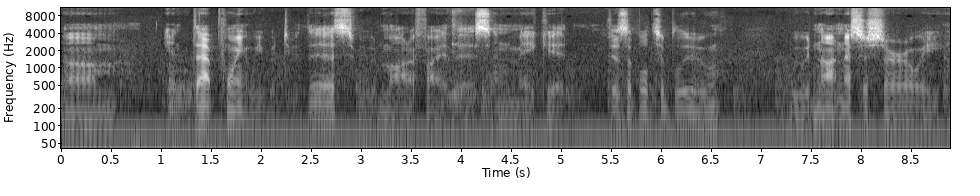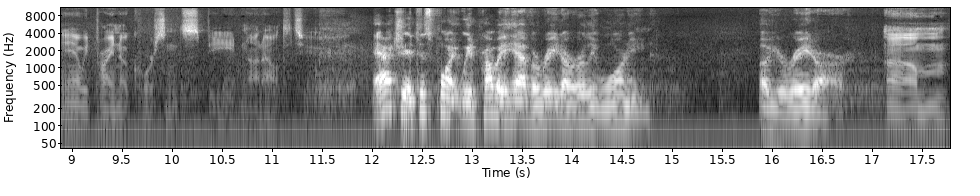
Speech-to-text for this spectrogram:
Um, at that point, we would do this. We would modify this and make it visible to blue. We would not necessarily. Yeah, we'd probably know course and speed, not altitude. Actually, at this point, we'd probably have a radar early warning of your radar. Um,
